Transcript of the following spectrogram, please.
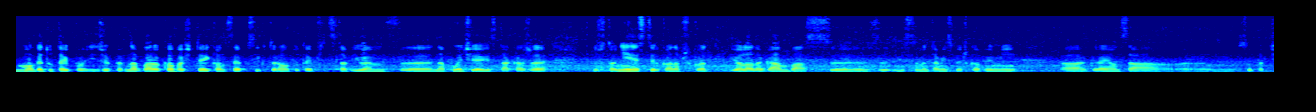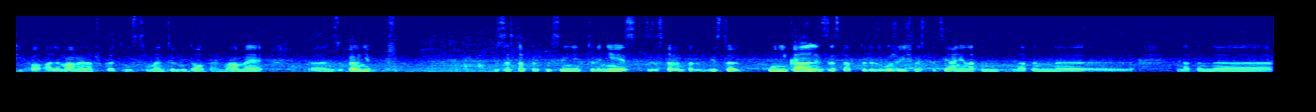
mogę tutaj powiedzieć, że pewna barokowość tej koncepcji, którą tutaj przedstawiłem w, na płycie jest taka, że, że to nie jest tylko na przykład viola da gamba z, z instrumentami smyczkowymi grająca e, super cicho, ale mamy na przykład instrumenty ludowe, mamy e, zupełnie zestaw perkusyjny, który nie jest zestawem, jest to unikalny zestaw, który złożyliśmy specjalnie na ten, na ten, e, na ten e,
